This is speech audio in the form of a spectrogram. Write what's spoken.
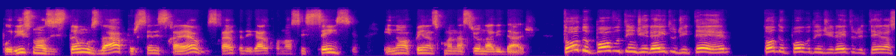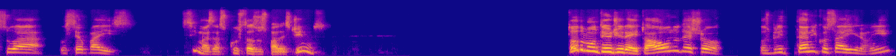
Por isso nós estamos lá por ser Israel. Israel está ligado com a nossa essência e não apenas com uma nacionalidade. Todo povo tem direito de ter, todo povo tem direito de ter a sua, o seu país. Sim, mas às custas dos palestinos? Todo mundo tem o direito. A ONU deixou. Os britânicos saíram. E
